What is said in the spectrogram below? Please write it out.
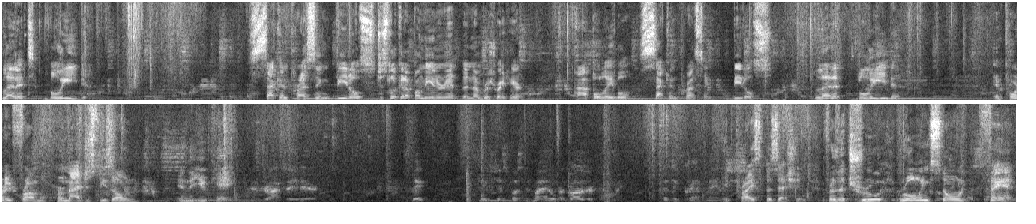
Let It Bleed. Second pressing Beatles. Just look it up on the internet. The number's right here. Apple label, second pressing Beatles. Let It Bleed. Imported from Her Majesty's Own in the UK. A prized possession for the true Rolling Stone fan.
